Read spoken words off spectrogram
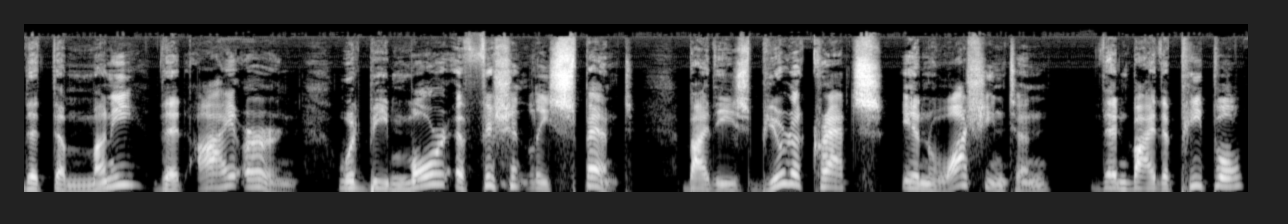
that the money that I earn would be more efficiently spent by these bureaucrats in Washington than by the people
